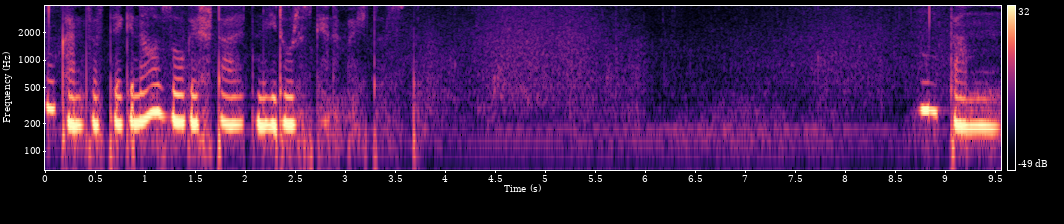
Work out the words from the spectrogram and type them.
Du kannst es dir genau so gestalten, wie du das gerne möchtest. Und dann,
